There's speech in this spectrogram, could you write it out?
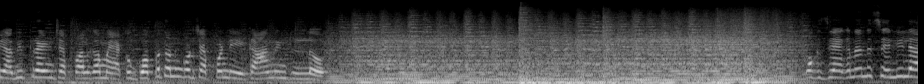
మీ అభిప్రాయం చెప్పాలిగా. మా యొక్క గొప్పతనం కూడా చెప్పండి. కామెంట్లలో. ఒక జగనన్న చెల్లిలా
